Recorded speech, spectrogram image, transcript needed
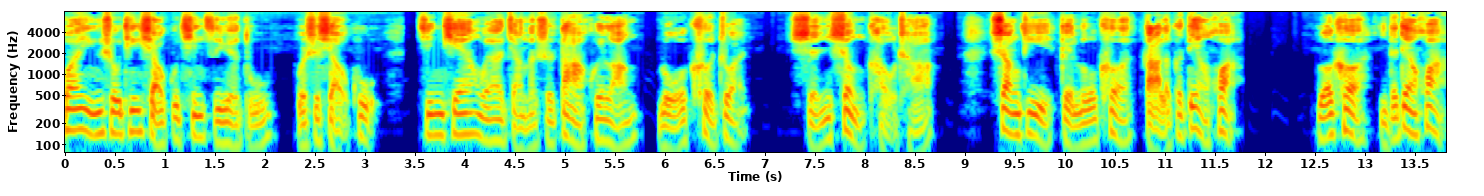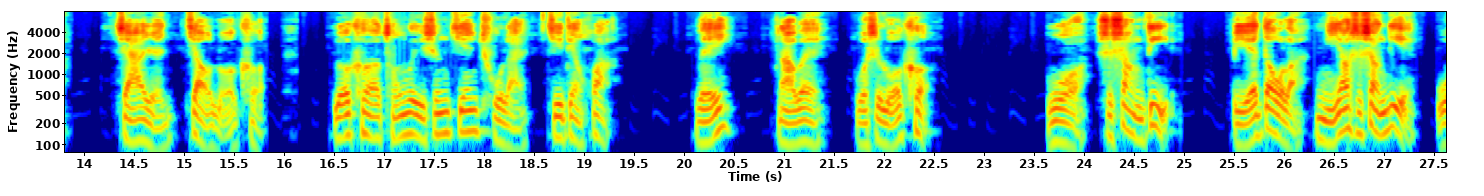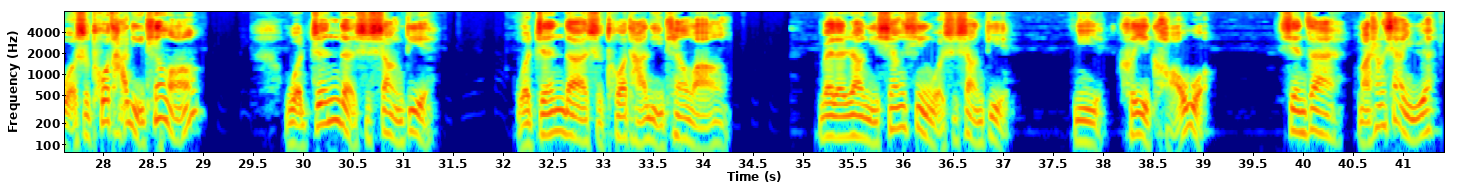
欢迎收听小顾亲子阅读，我是小顾。今天我要讲的是《大灰狼罗克传》神圣考察。上帝给罗克打了个电话：“罗克，你的电话。”家人叫罗克。罗克从卫生间出来接电话：“喂，哪位？我是罗克。我是上帝。别逗了，你要是上帝，我是托塔李天王。”我真的是上帝，我真的是托塔李天王。为了让你相信我是上帝，你可以考我。现在马上下雨，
